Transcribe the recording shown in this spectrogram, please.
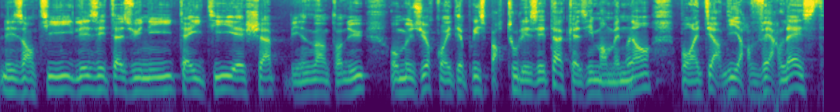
les Antilles, les États-Unis, Tahiti échappent, bien entendu, aux mesures qui ont été prises par tous les États quasiment maintenant pour interdire vers l'Est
